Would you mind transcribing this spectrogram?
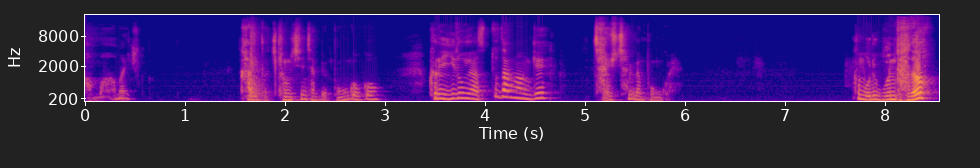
어마어마해 죽어. 간도 경신 참변 본 거고. 그리고 이동이 와서 또 당한 게 자유 참변 본 거야. 그럼 우리 문 닫어?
